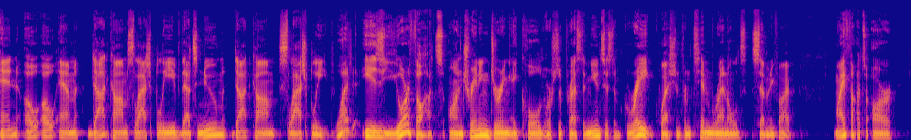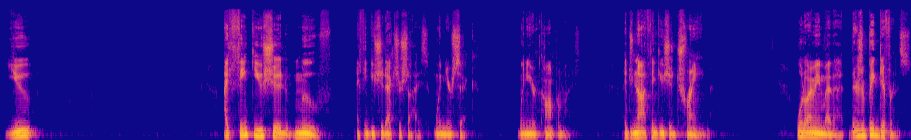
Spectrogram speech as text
N-O-O-M dot com slash believe. That's noom dot com slash believe. What is your thoughts on training during a cold or suppressed immune system? Great question from Tim Reynolds, 75. My thoughts are you I think you should move. I think you should exercise when you're sick, when you're compromised. I do not think you should train. What do I mean by that? There's a big difference.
